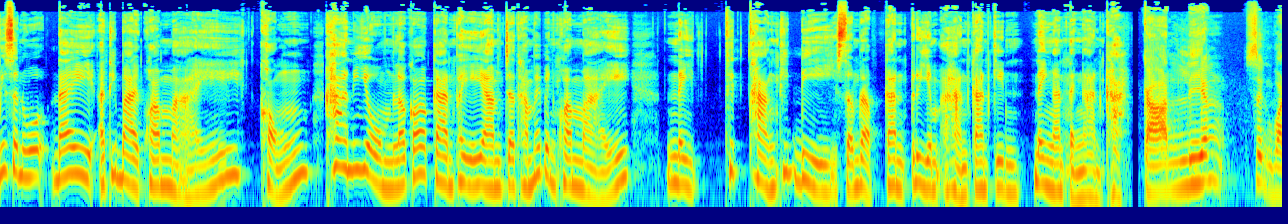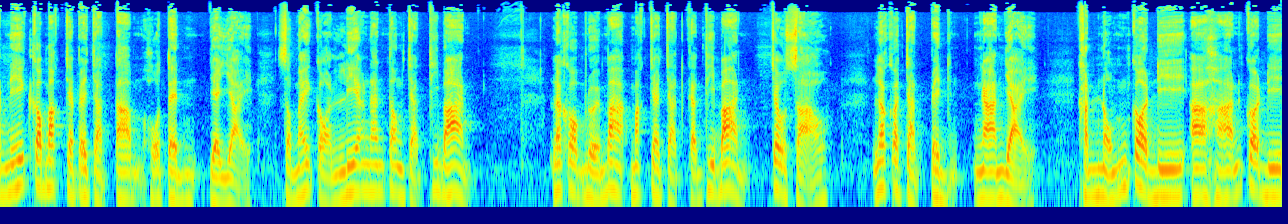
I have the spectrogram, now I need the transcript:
วิษณุได้อธิบายความหมายของค่านิยม แล้วก็การพยายามจะทำให้เป็นความหมายในทิศทางที่ดีสำหรับการเตรียมอาหารการกินในงานแต่งงานค่ะ การเลี้ยงซึ่งวันนี้ก็มักจะไปจัดตามโฮเทลใหญ่ ๆ สมัยก่อนเลี้ยงนั้นต้องจัดที่บ้าน แล้วก็โดยมากมักจะจัดกันที่บ้านเจ้าสาว แล้วก็จัดเป็นงานใหญ่ ขนมก็ดีอาหารก็ดี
